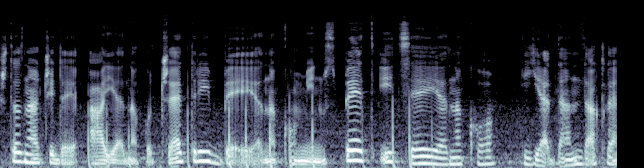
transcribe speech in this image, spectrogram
Što znači da je a jednako 4, b jednako minus 5 i c jednako 1. Dakle,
